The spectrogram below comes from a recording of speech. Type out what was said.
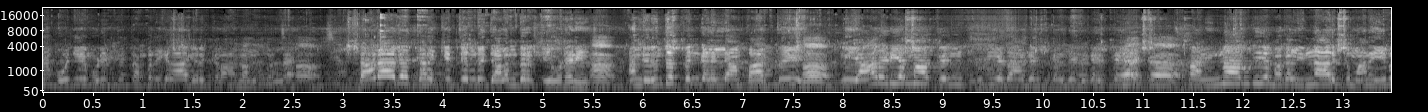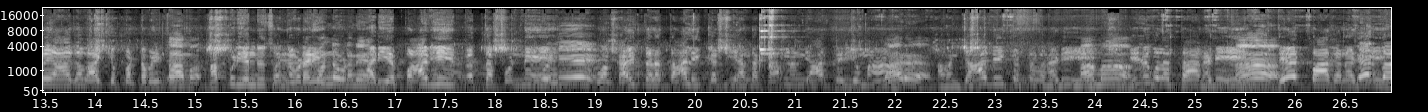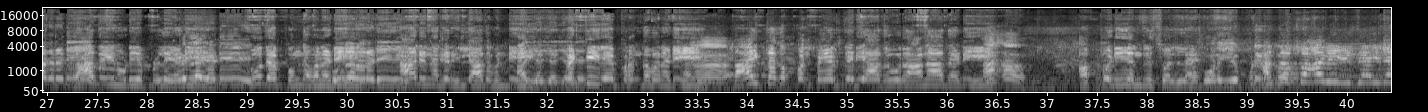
கல்யாண பூஜையை முடித்து தம்பதிகளாக இருக்கலாம் என்று சொல்ல தடாக கரைக்கு சென்று ஜலம் திரட்டிய உடனே. அங்க இருந்த பெண்கள் எல்லாம் பார்த்து. நீ யாரடி அம்மா பெண் புதியதாக இருக்கிறது என்று கேட்க கேட்க. நான் இன்னாருடைய மகள் இன்னாருக்கு மனைவியாக வாய்க்கப்பட்டவள் ஆமா அப்படி என்று சொன்ன உடனே. அடிய பாவி பெத்த பொண்ணு. உன் கழுத்துல தாலி கட்டி அந்த கர்ணன் யார் தெரியுமா? அவன் ஜாதி கட்டவன் அடி. இருகுலத்தான் அடி தேர்ப்பாகன் அடி. ராதையினுடைய பிள்ளை அடி. தூத பொங்கவன் அடி அடி. நாடு நகர் இல்லாத வண்டி. வெட்டியிலே பிறந்தவன் அடி. தாய் தகப்பன் பெயர் தெரியாத ஒரு அனாத அடி ஆ, ஆ. அப்படி என்று சொல்ல எப்படி அந்த இருக்கும் பாவி செய்த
